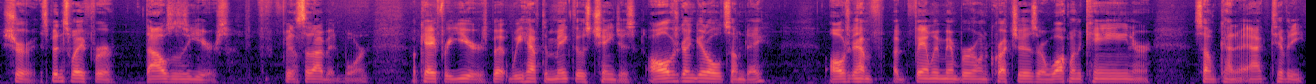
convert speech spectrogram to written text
Sure, it's been this way for thousands of years since I've been born okay, for years. But we have to make those changes. All of us are going to get old someday. All of us are going to have a family member on crutches or walking with a cane or some kind of activity.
